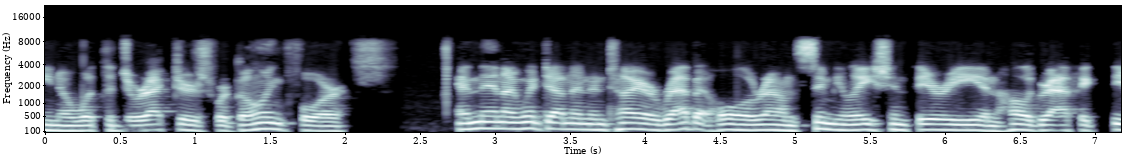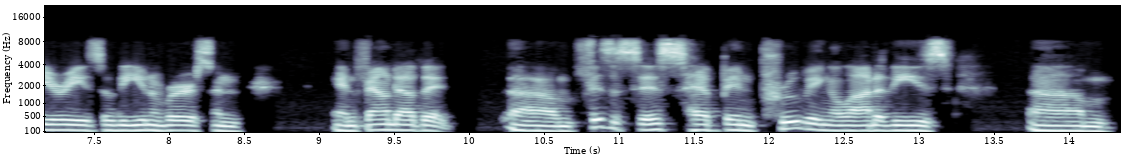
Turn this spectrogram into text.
you know what the directors were going for. And then i went down an entire rabbit hole around simulation theory and holographic theories of the universe and and found out that um, physicists have been proving a lot of these um,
